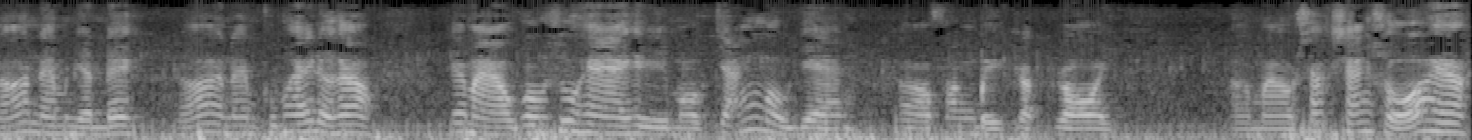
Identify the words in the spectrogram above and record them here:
nó anh em nhìn đi. Đó anh em cũng thấy được không? Cái màu con số 2 thì màu trắng màu vàng à, phân biệt rạch rồi. À, màu sắc sáng sủa ha.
